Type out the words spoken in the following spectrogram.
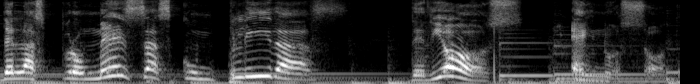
de las promesas cumplidas de Dios en nosotros.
